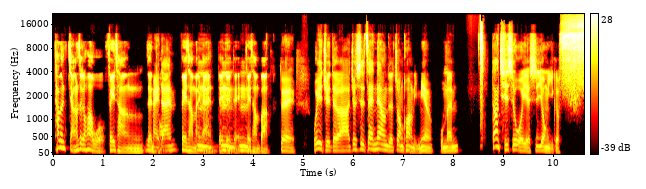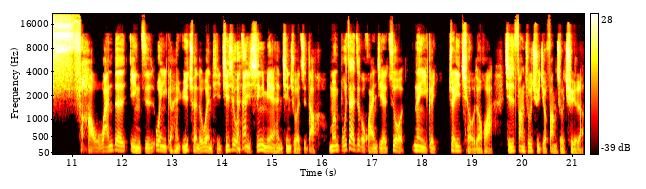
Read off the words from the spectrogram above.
他们讲的这个话，我非常认同，买单，非常买单。嗯、对对对，嗯、非常棒。对，我也觉得啊，就是在那样的状况里面，我们 当其实我也是用一个好玩的影子问一个很愚蠢的问题。其实我自己心里面也很清楚的知道，我们不在这个环节做那一个。追求的话，其实放出去就放出去了。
